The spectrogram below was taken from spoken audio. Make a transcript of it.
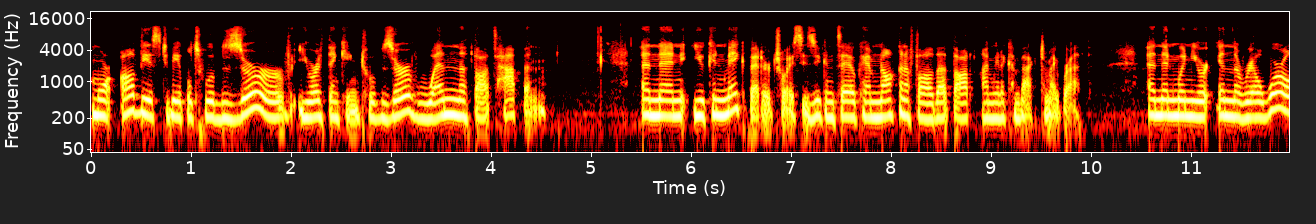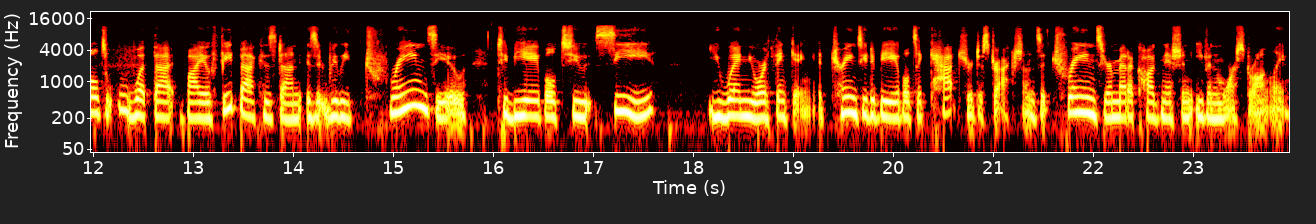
more obvious to be able to observe your thinking, to observe when the thoughts happen. And then you can make better choices. You can say, okay, I'm not going to follow that thought. I'm going to come back to my breath. And then when you're in the real world, what that biofeedback has done is it really trains you to be able to see you when you're thinking. It trains you to be able to catch your distractions. It trains your metacognition even more strongly.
